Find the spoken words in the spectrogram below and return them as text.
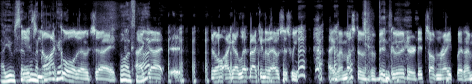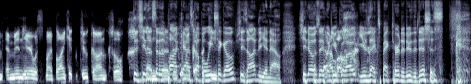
are you sitting It's in the cold not again? cold outside. Oh, it's not. I got, uh, no, I got let back into the house this week. I, I must have been good or did something right, but I'm, I'm in here with my blanket and toque on. So Did she and, listen to the uh, podcast a couple of weeks tea. ago? She's on to you now. She knows that when you go out, you expect her to do the dishes.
